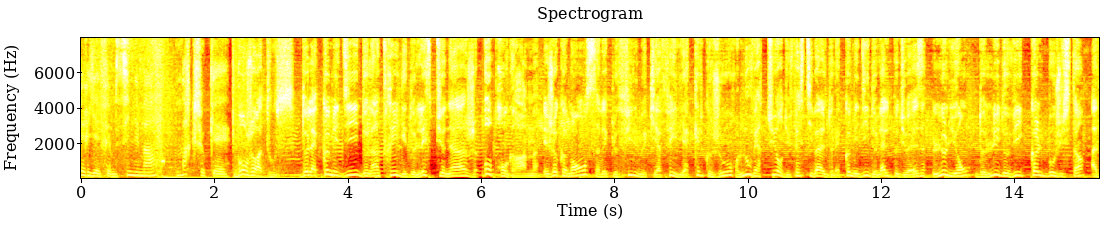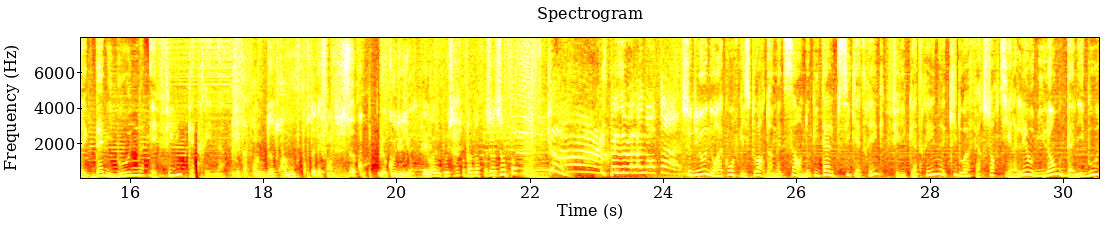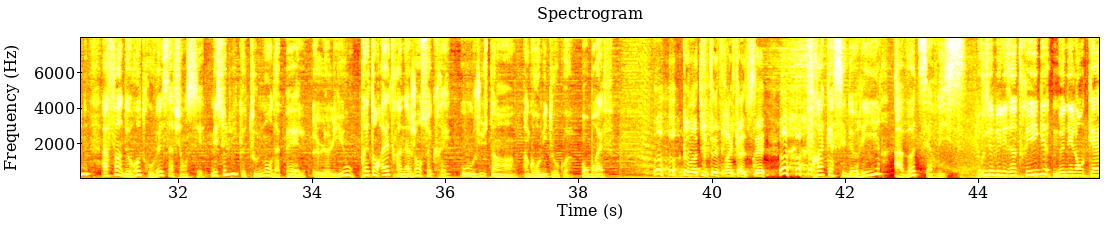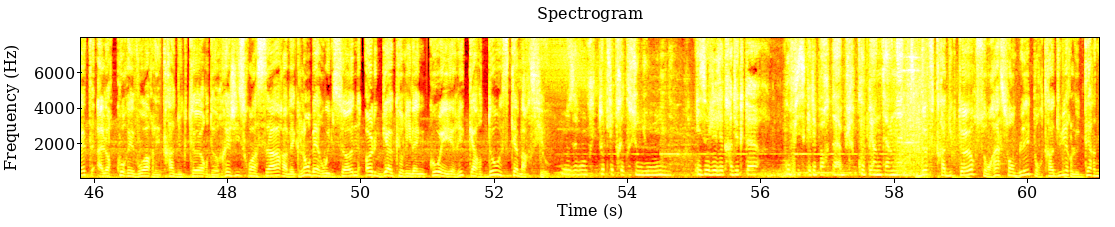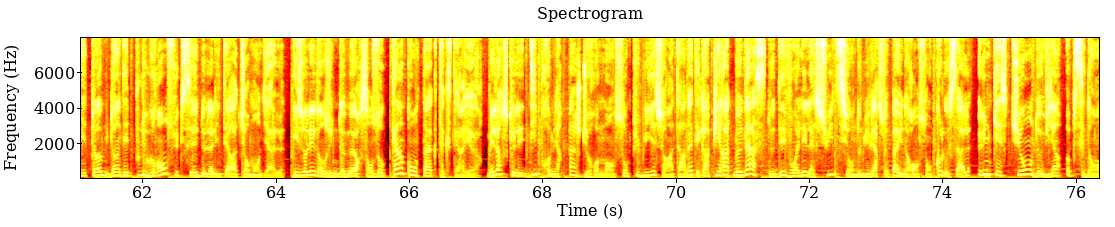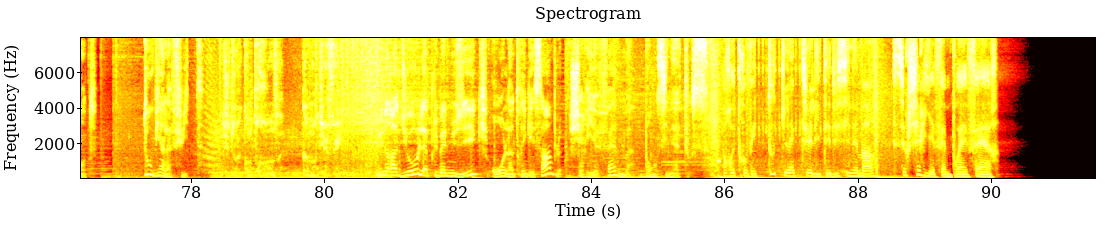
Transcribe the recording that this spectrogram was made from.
Chérie FM Cinéma, Marc Choquet. Bonjour à tous. De la comédie, de l'intrigue et de l'espionnage au programme. Et je commence avec le film qui a fait il y a quelques jours l'ouverture du festival de la comédie de l'Alpe d'Huez, Le Lion de Ludovic Colbeau-Justin avec Danny Boone et Philippe Catherine. Je vais t'apprendre deux, trois moves pour te défendre. Ce coup, le coup du lion. Tu les vois, une pousse Espèce de malade Ce duo nous raconte l'histoire d'un médecin en hôpital psychiatrique, Philippe Catherine, qui doit faire sortir Léo Milan, Danny Boone, afin de retrouver sa fiancée. Mais celui que tout le monde appelle le lion prétend être un agent secret, ou juste un, un gros mytho quoi. Bon bref, Comment tu t'es fracassé fracassé de rire à votre service. Vous aimez les intrigues Menez l'enquête, alors courez voir les traducteurs de Régis Roinsard avec Lambert Wilson, Olga Kurilenko et Ricardo Scamarcio. Nous avons pris toutes les précautions du monde. Isoler les traducteurs, confisquer les portables, couper Internet. Neuf traducteurs sont rassemblés pour traduire le dernier tome d'un des plus grands succès de la littérature mondiale, isolé dans une demeure sans aucun contact extérieur. Mais lorsque les dix premières pages du roman sont publiées sur Internet et qu'un pirate menace de dévoiler la suite si on ne lui verse pas une rançon colossale, une question devient obsédante. D'où vient la fuite? Je dois comprendre comment tu as fait. Une radio, la plus belle musique, oh l'intrigue est simple, chérie FM, bon ciné à tous. Retrouvez toute l'actualité du cinéma sur chérifm.fr.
